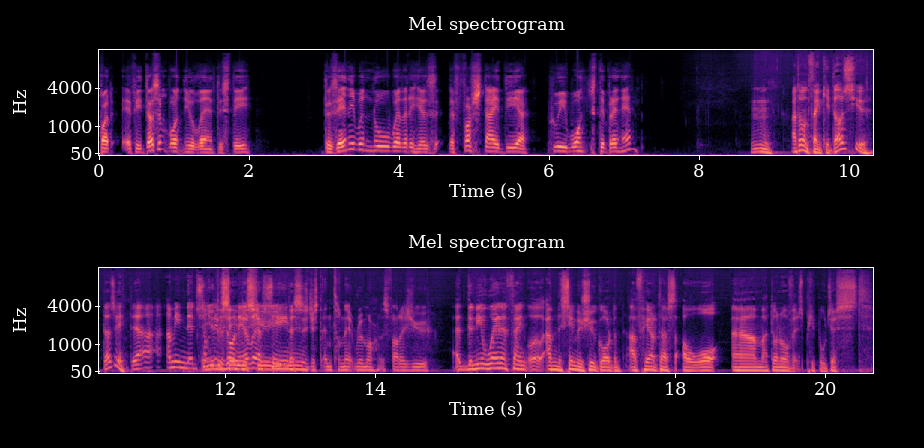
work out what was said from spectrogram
But if he doesn't want Neil Lennon to stay, does anyone know whether he has the first idea who he wants to bring in? Mm. I don't think he does, Hugh, does he? I mean, somebody was on earlier saying this is just internet rumour as far as you Uh, the Neil Lennon thing, Well, I'm the same as you, Gordon. I've heard this a lot. Um, I don't know if it's people just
